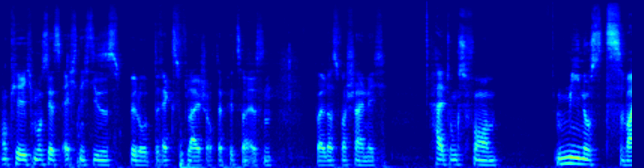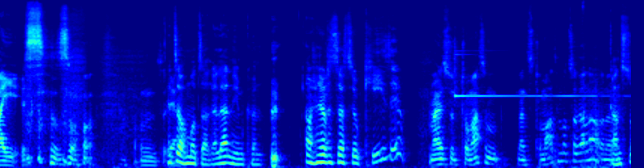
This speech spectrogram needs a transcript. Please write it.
okay, ich muss jetzt echt nicht dieses Billo-Drecksfleisch auf der Pizza essen, weil das wahrscheinlich Haltungsform minus zwei ist. so. Und, Hättest ja. auch Mozzarella nehmen können. Aber ich dachte, das ist so Käse? Meinst du Tomate, meinst du Tomate Mozzarella? Oder? Ganz,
